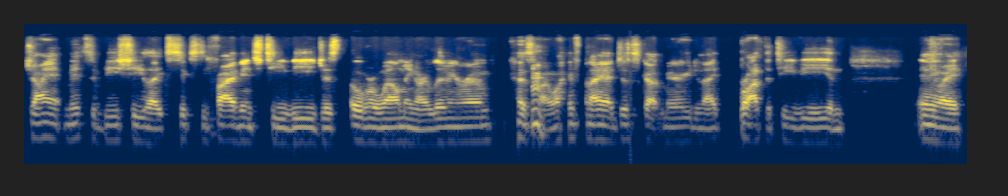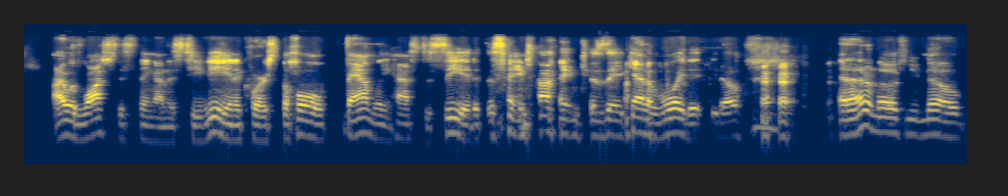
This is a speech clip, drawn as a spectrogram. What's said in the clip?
giant Mitsubishi, like 65 inch TV, just overwhelming our living room because hmm. my wife and I had just got married and I brought the TV. And anyway, I would watch this thing on this TV. And of course, the whole family has to see it at the same time because they can't avoid it, you know. and I don't know if you know,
